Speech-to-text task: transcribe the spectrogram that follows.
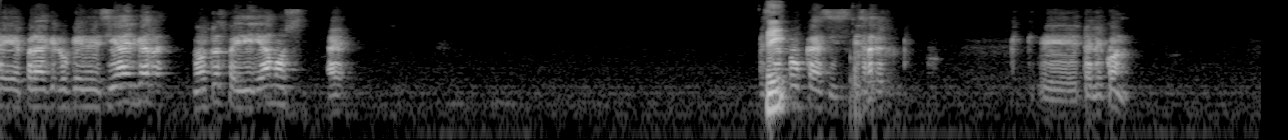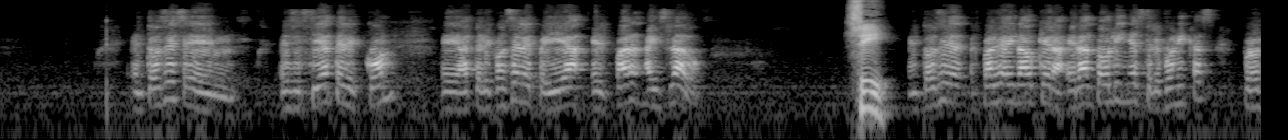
Eh, para que lo que decía Edgar, nosotros pedíamos. Eh, esa época, eh, Telecom entonces existía Telecom, eh, a Telecom se le pedía el par aislado. Sí. Entonces el par aislado que era, eran dos líneas telefónicas, pero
